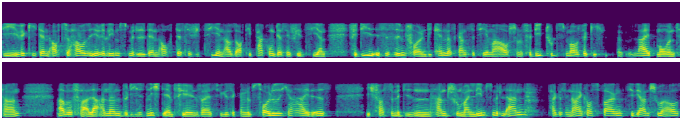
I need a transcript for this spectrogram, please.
die wirklich dann auch zu Hause ihre Lebensmittel dann auch desinfizieren, also auch die Packung desinfizieren. Für die ist es sinnvoll und die kennen das ganze Thema auch schon. Für die tut es mir auch wirklich leid momentan. Aber für alle anderen würde ich es nicht empfehlen, weil es wie gesagt eine Pseudosicherheit ist. Ich fasse mit diesen Handschuhen mein Lebensmittel an, packe es in den Einkaufswagen, ziehe die Handschuhe aus.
